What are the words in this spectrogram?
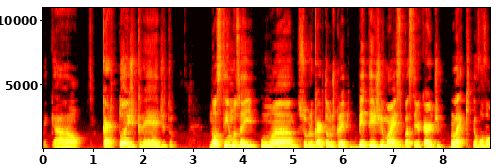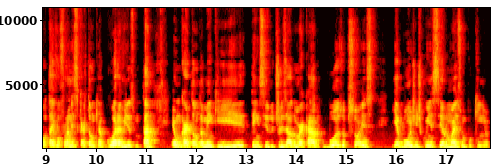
Legal! Cartões de crédito. Nós temos aí uma sobre o cartão de crédito BTG+, Mastercard Black. Eu vou voltar e vou falar nesse cartão aqui agora mesmo, tá? É um cartão também que tem sido utilizado no mercado, com boas opções, e é bom a gente conhecê-lo mais um pouquinho.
